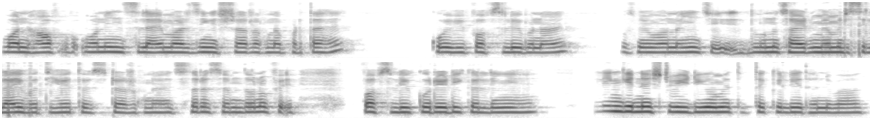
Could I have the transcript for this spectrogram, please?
वन हाफ़ वन इंच सिलाई मार्जिंग एक्स्ट्रा रखना पड़ता है, कोई भी पफ स्लीव बनाए, उसमें वन इंच दोनों साइड में हमारी सिलाई होती है तो एक्स्ट्रा रखना है। इस तरह से हम दोनों पफ स्लीव को रेडी कर लिए हैं। लेंगे नेक्स्ट वीडियो में तब तक के लिए धन्यवाद।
